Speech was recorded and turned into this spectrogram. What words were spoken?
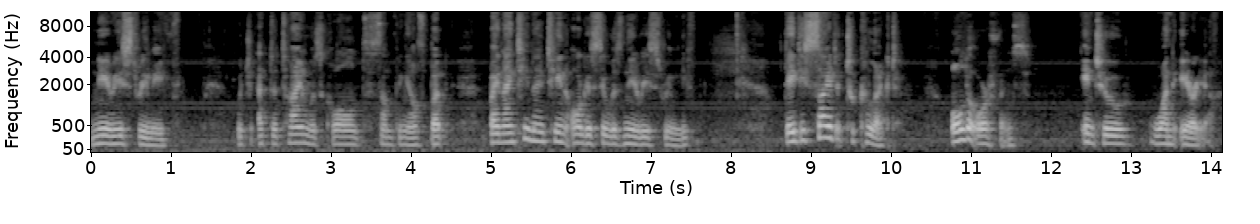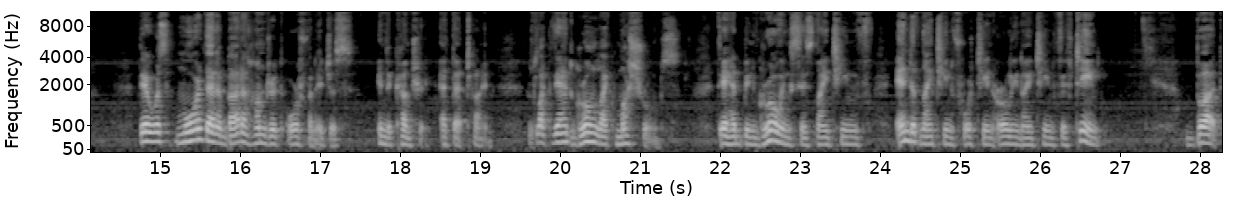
Near East Relief, which at the time was called something else, but by 1919 August it was Near East Relief, they decided to collect all the orphans into one area. There was more than about a hundred orphanages in the country at that time. It was like they had grown like mushrooms. They had been growing since 19, end of 1914, early 1915, but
